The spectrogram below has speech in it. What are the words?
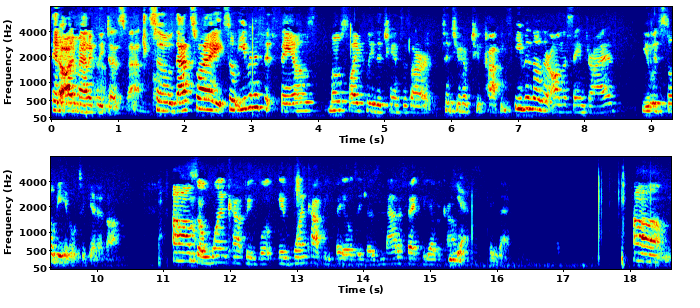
that. It automatically does that. So that's why, so even if it fails, most likely the chances are, since you have two copies, even though they're on the same drive, you would still be able to get it off. Um, So one copy will, if one copy fails, it does not affect the other copy? Yes, exactly. Um,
